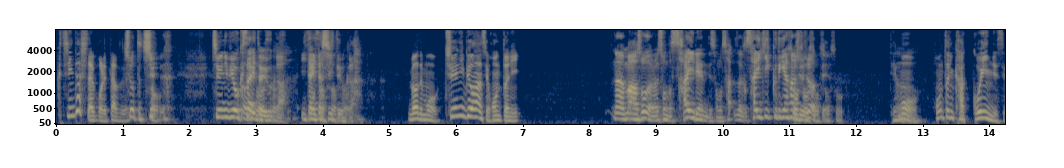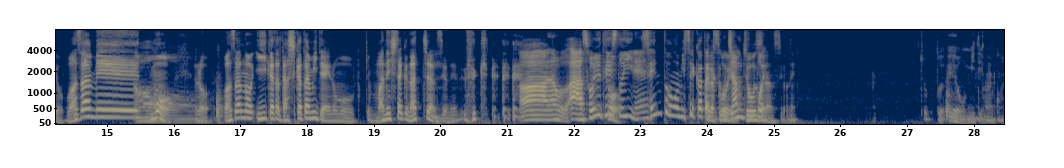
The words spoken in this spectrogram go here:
口に出したらこれ多分ちょっと中そう。中二病臭いというそうそうかそう。痛々しいというか。まあでも中二病なんですよ本当に。なまあそうだね。そんなサイレンでそのササイキック的な話でしょだって。うでも、うん。本当にかっこいいんですよ。技名もあの技の言い方出し方みたいのも真似したくなっちゃうんですよね、あーなるほど。あーそういうテイストいいね。戦闘の見せ方がすごい上手なんですよね。ちょっと絵を見てみようかな、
